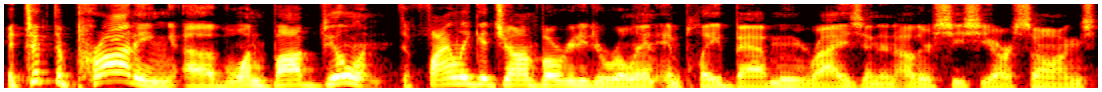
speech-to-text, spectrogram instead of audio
It took the prodding of one Bob Dylan to finally get John Fogerty to relent and play Bad Moon Rising and other CCR songs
